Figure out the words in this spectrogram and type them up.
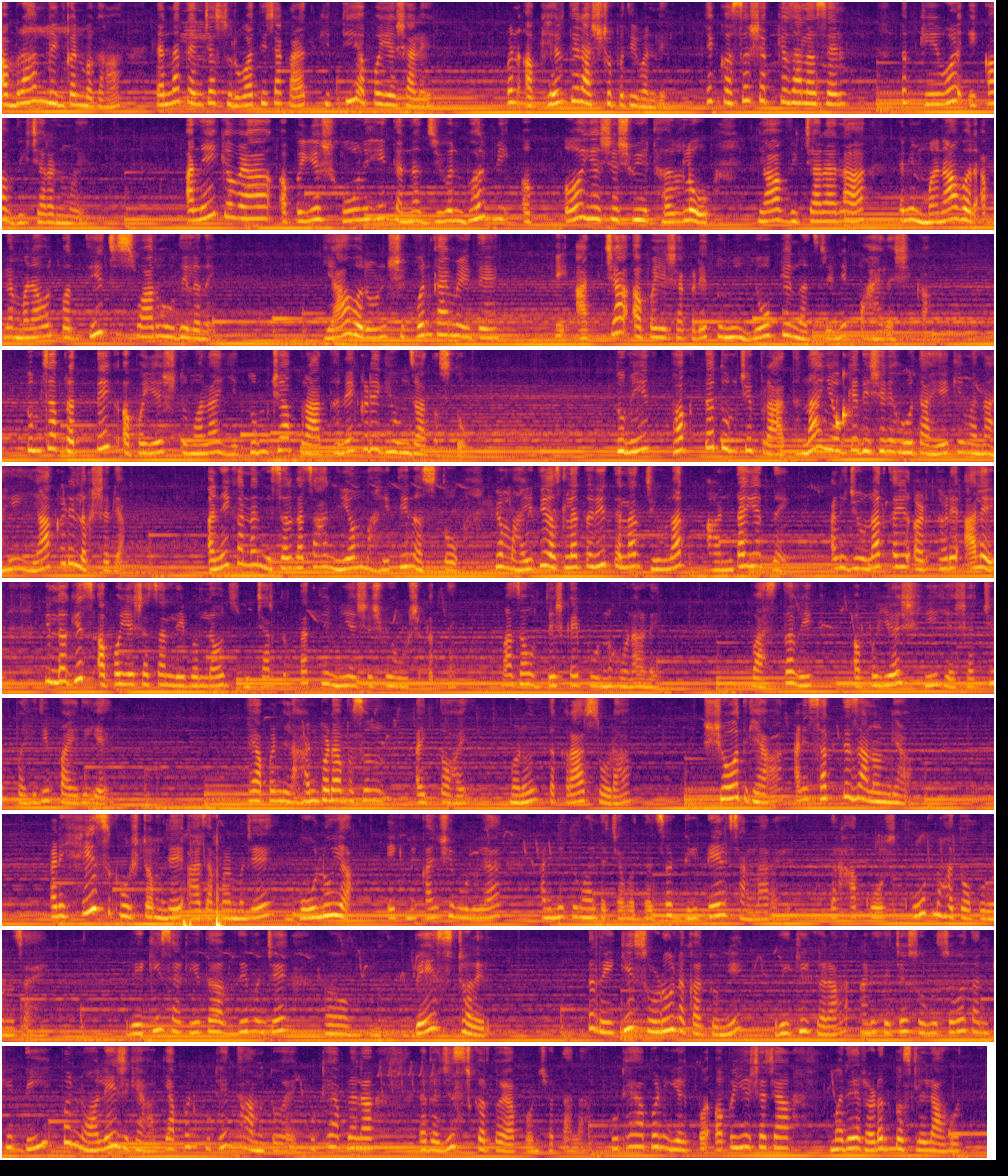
अब्राहम लिंकन बघा त्यांना त्यांच्या सुरुवातीच्या काळात किती अपयश आले. पण अखेर ते राष्ट्रपती बनले. हे कसं शक्य झालं असेल? तर केवळ एका विचारांमुळे. अनेक वेळा अपयश होऊनही त्यांना जीवनभर मी अप- अयशस्वी ठरलो या विचाराला त्यांनी मनावर आपल्या मनावर कधीच स्वार होऊ दिलं नाही. यावरून शिकवण काय मिळते? की आजच्या अपयशाकडे तुम्ही योग्य नजरेने पाहायला शिका. तुमचा प्रत्येक अपयश तुम्हाला तुमच्या प्रार्थनेकडे घेऊन जात असतो. तुम्ही फक्त तुमची प्रार्थना योग्य दिशेने होत आहे किंवा नाही याकडे लक्ष द्या. अनेकांना निसर्गाचा हा नियम माहिती नसतो किंवा माहिती असला तरी त्याला जीवनात आणता येत नाही. आणि जीवनात काही अडथळे आले की लगेच अपयशाचा लेबल लावून विचार करतात की मी यशस्वी होऊ शकत नाही. माझा उद्देश काही पूर्ण होणार नाही. वास्तविक अपयश ही यशाची पहिली पायरी आहे. हे आपण लहानपणापासून ऐकतो आहे. म्हणून तक्रार सोडा शोध घ्या आणि सत्य जाणून घ्या. आणि हेच गोष्ट म्हणजे आज आपण म्हणजे बोलूया एकमेकांशी बोलूया आणि मी तुम्हाला त्याच्याबद्दलचं डिटेल सांगणार आहे. तर हा कोर्स खूप महत्त्वपूर्णच आहे. रेकीसाठी तर अगदी म्हणजे बेस्ट ठरेल. तर रेकी सोडू नका तुम्ही रेकी करा आणि त्याच्यासोबत सोबत आणखी डीप नॉलेज घ्या की आपण कुठे थांबतोय कुठे आपल्याला रजिस्ट करतोय आपण स्वतःला कुठे आपण अपयशाच्या मध्ये रडत बसलेलो आहोत.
